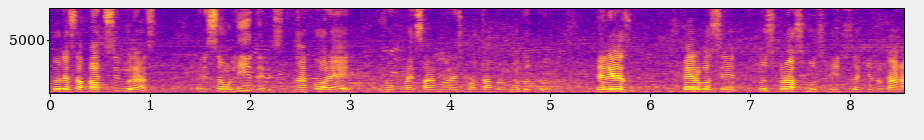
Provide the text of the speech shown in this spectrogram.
toda essa parte de segurança. Eles são líderes na Coreia e vão começar agora a exportar para o mundo todo. Beleza? Espero você nos próximos vídeos aqui do canal.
